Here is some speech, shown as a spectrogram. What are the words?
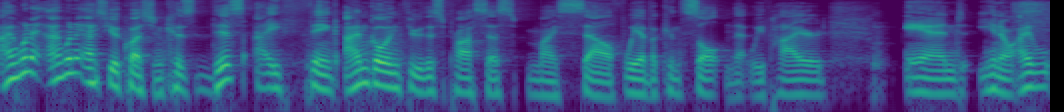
I want to I want to ask you a question because this I think I'm going through this process myself. We have a consultant that we've hired, and you know I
